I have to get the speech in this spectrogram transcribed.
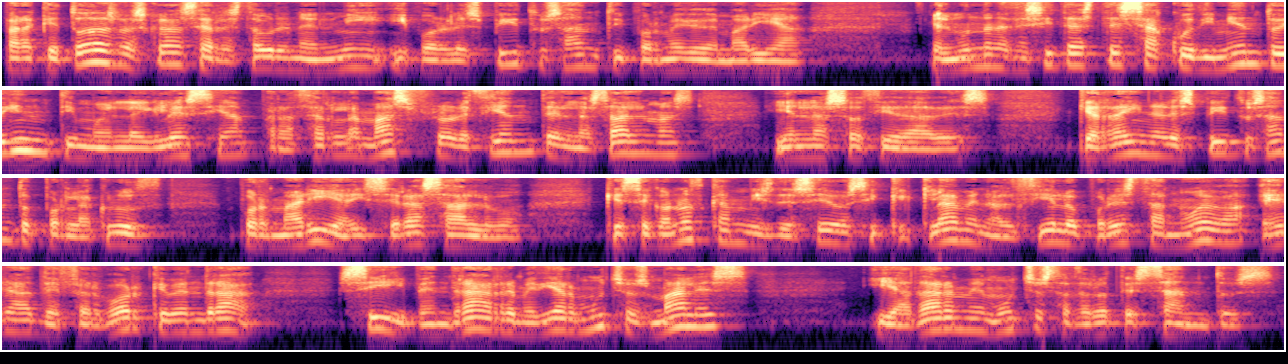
para que todas las cosas se restauren en mí y por el Espíritu Santo y por medio de María, el mundo necesita este sacudimiento íntimo en la Iglesia para hacerla más floreciente en las almas y en las sociedades. Que reine el Espíritu Santo por la cruz, por María y será salvo. Que se conozcan mis deseos y que clamen al cielo por esta nueva era de fervor que vendrá. Sí, vendrá a remediar muchos males y a darme muchos sacerdotes santos.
